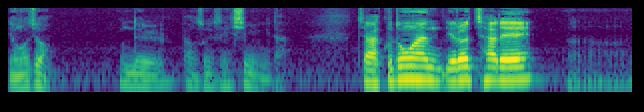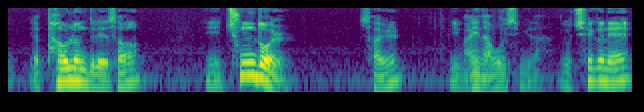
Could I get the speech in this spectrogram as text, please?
영어죠. 오늘 방송에서 핵심입니다. 자, 그동안 여러 차례 어, 여타 언론들에서 충돌설 이 많이 나오고 있습니다. 그리고 최근에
